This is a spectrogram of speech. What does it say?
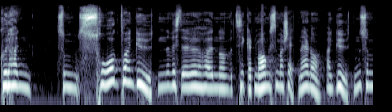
Hvor han som så på han gutten hvis det har noen, Sikkert mange som har sett den her nå. Han gutten som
